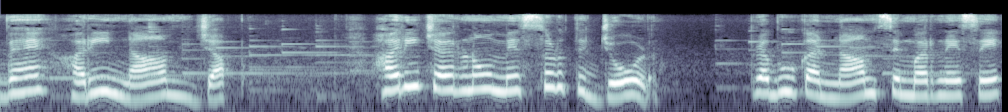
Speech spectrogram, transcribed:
वह हरि नाम जप। हरि चरणों में सुरत जोड़। प्रभु का नाम से मरने से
